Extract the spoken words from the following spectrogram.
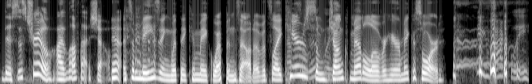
This is true. I love that show. Yeah, it's amazing what they can make weapons out of. It's like, here's some junk metal over here, make a sword. exactly.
